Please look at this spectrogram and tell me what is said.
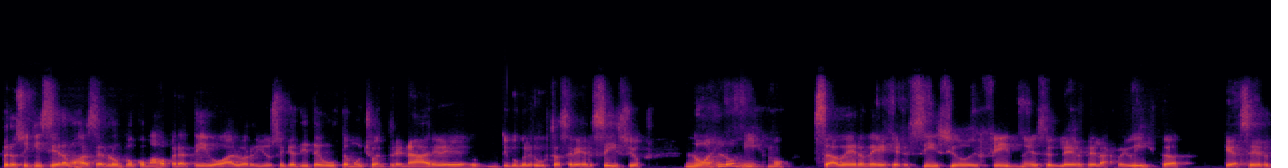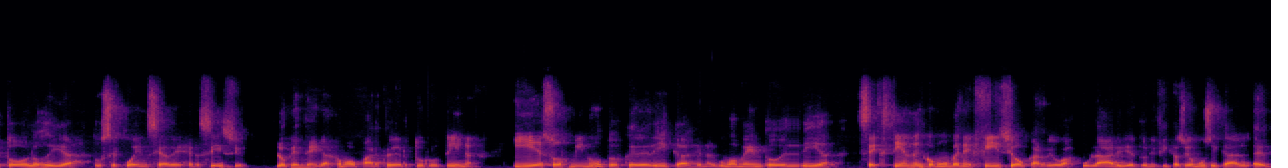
Pero si quisiéramos hacerlo un poco más operativo, Álvaro, yo sé que a ti te gusta mucho entrenar, eres un tipo que le gusta hacer ejercicio, no es lo mismo saber de ejercicio, de fitness, leerte las revistas, que hacer todos los días tu secuencia de ejercicio, lo que tengas como parte de tu rutina y esos minutos que dedicas en algún momento del día se extienden como un beneficio cardiovascular y de tonificación musical, eh,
